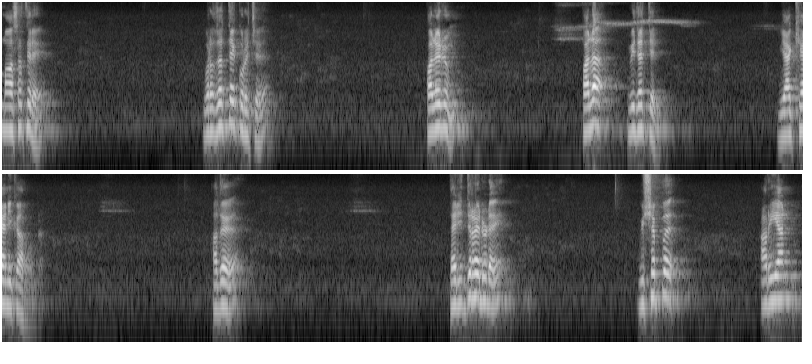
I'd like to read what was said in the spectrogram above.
മാസത്തിലെ വ്രതത്തെക്കുറിച്ച് പലരും പല വിധത്തിൽ വ്യാഖ്യാനിക്കാറുണ്ട്. അത് ദരിദ്രരുടെ വിശപ്പ് അറിയാൻ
